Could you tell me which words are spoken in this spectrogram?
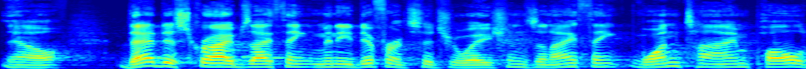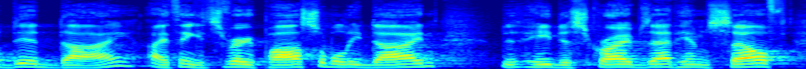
Now, that describes, I think, many different situations, and I think one time Paul did die. I think it's very possible he died. He describes that himself.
